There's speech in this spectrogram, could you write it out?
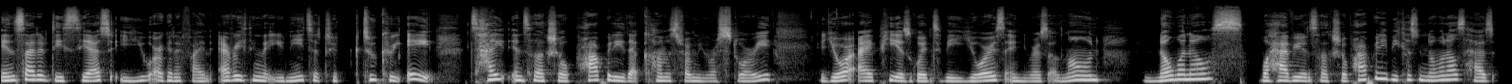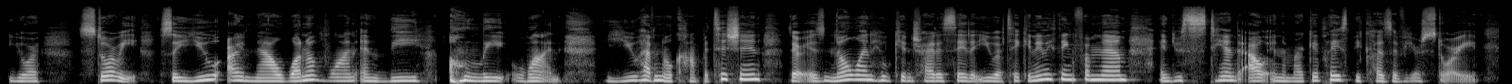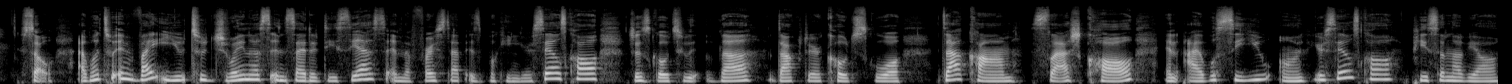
Inside of DCS, you are going to find everything that you need to, to, to create tight intellectual property that comes from your story. Your IP is going to be yours and yours alone. No one else will have your intellectual property because no one else has your story. So you are now one of one and the only one. You have no competition. There is no one who can try to say that you have taken anything from them and you stand out in the marketplace because of your story. So I want to invite you to join us inside of DCS. And the first step is booking your sales call. Just go to the drcoachschool.com slash call and I will see you on your sales call. Peace and love, y'all.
